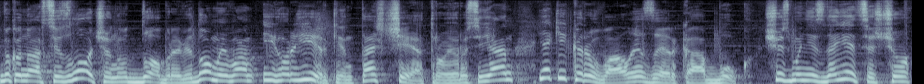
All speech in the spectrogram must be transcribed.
Виконавці злочину добре відомий вам Ігор Гіркін та ще троє росіян, які керували ЗРК БУК. Щось мені здається, що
